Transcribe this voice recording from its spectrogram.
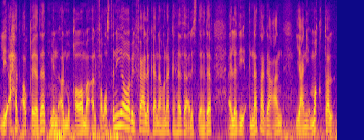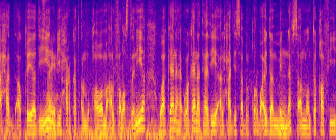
لأحد القيادات من المقاومة الفلسطينية وبالفعل كان هناك هذا الاستهداف الذي نتج عن يعني مقتل أحد القياديين صحيح. بحركة المقاومة الفلسطينية وكان وكانت هذه الحادثة بالقرب أيضا من م. نفس المنطقة في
